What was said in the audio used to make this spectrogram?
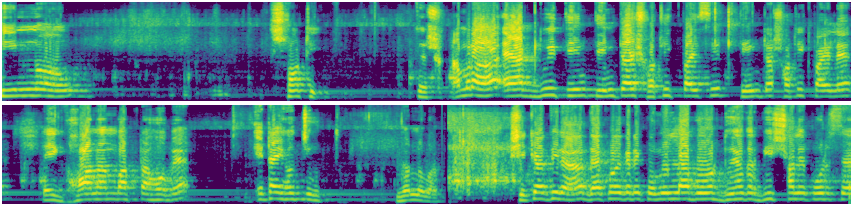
তিন নং সঠিক। আমরা এক, দুই, তিন, তিনটায় সঠিক পাইছি। তিনটা সঠিক পাইলে এই ঘ নাম্বারটা হবে। এটাই হচ্ছে উত্তর। ধন্যবাদ। শিক্ষার্থীরা, দেখো এখানে কুমিল্লা বোর্ড দু হাজার বিশ সালে পড়ছে।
